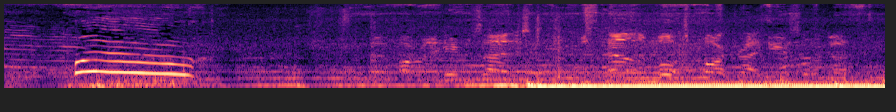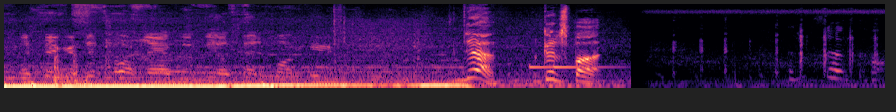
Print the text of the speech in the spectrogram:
found one. Woo! Park right here beside this. This Pound and Book's parked right here, so we're gonna. We figure if it parked there, we'd be okay to park here. Yeah, good spot. so cool.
